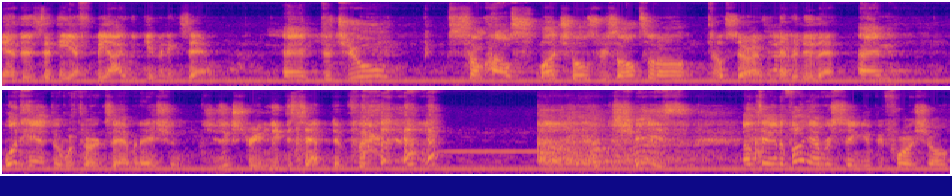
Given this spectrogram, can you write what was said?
And there's that the FBI would give an exam. And did you somehow smudge those results at all? No, sir, I would never do that. And what happened with her examination? She's extremely deceptive. Jeez. Now, Dan, have I ever seen you before a show?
